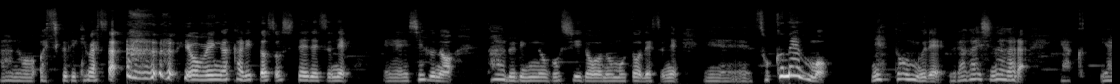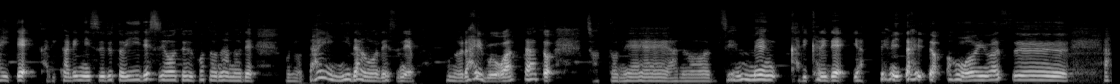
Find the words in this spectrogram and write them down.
あの、美味しくできました。表面がカリッと、そしてですね、えー、シェフのカールリンのご指導のもとですね、えー、側面もね、トングで裏返しながら焼く、焼いてカリカリにするといいですよということなので、この第2弾をですね、このライブ終わった後、ちょっとね、あの、全面カリカリでやってみたいと思います。あ、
